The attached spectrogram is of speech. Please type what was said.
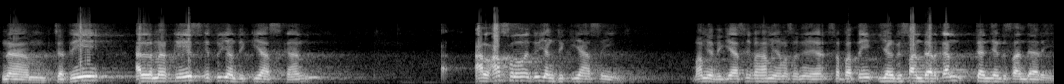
Nah, jadi al makis itu yang dikiaskan, al asl itu yang dikiasi. Paham yang dikiasi paham ya maksudnya ya? Seperti yang disandarkan dan yang disandari.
